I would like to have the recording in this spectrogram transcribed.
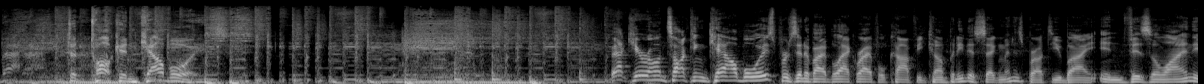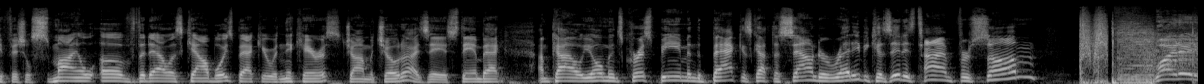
Back to Talking Cowboys. Back here on Talking Cowboys, presented by Black Rifle Coffee Company. This segment is brought to you by Invisalign, the official smile of the Dallas Cowboys. Back here with Nick Harris, John Machota, Isaiah Stanback. I'm Kyle Youmans. Chris Beam in the back has got the sounder ready because it is time for some. Wide 80.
